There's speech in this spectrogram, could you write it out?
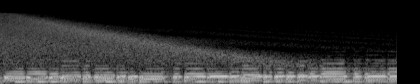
Thank you.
